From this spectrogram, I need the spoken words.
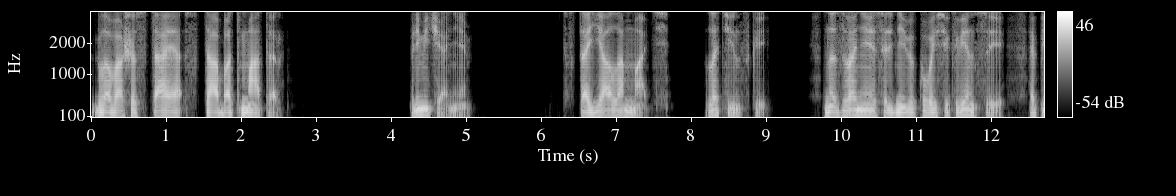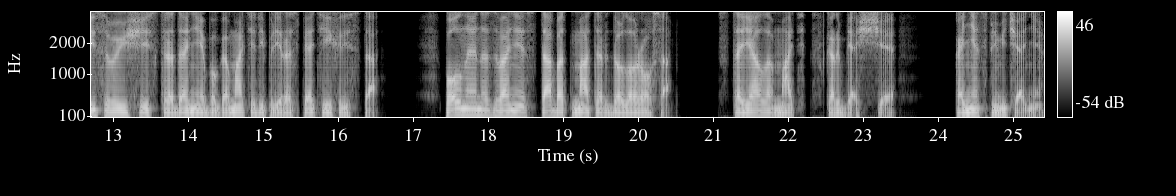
Глава 6. Стабат Матер. Примечание. Стояла мать. Латинской. Название средневековой секвенции, описывающей страдания Богоматери при распятии Христа. Полное название Стабат Матер Долороса. Стояла мать скорбящая. Конец примечания.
